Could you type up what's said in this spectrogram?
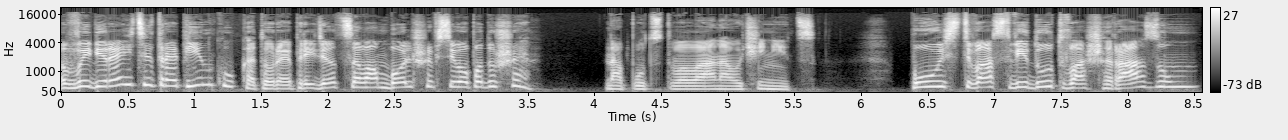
«Выбирайте тропинку, которая придется вам больше всего по душе», — напутствовала она учениц. «Пусть вас ведут ваш разум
